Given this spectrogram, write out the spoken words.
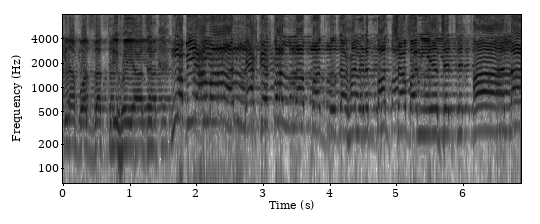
কিনা বরযাত্রী হয়ে আছেন। নবী আমার, একে তো আল্লাহ পাক দুজাহানের বাদশা বানিয়েছেন। আলামিন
